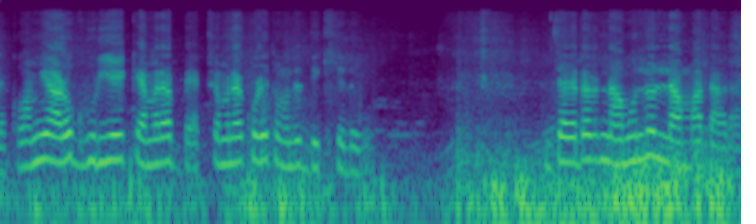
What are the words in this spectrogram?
দেখো, আমি আরও ঘুরিয়ে ক্যামেরা ব্যাক ক্যামেরা করে তোমাদের দেখিয়ে দেবো। জায়গাটার নাম হলো লামা দাঁড়া।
